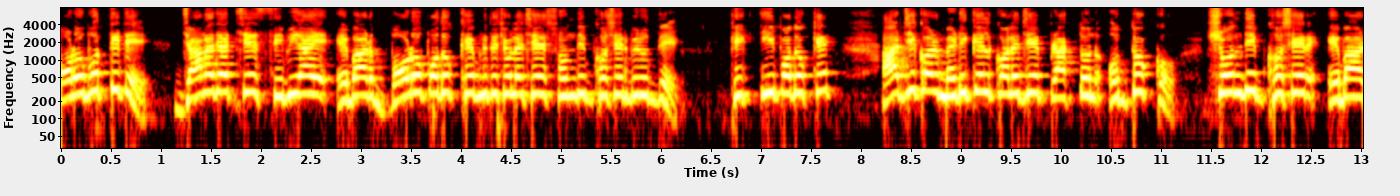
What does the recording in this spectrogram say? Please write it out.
পরবর্তীতে জানা যাচ্ছে সিবিআই এবার বড় পদক্ষেপ নিতে চলেছে সন্দীপ ঘোষের বিরুদ্ধে। ঠিক কী পদক্ষেপ? আরজিকর মেডিকেল কলেজে প্রাক্তন অধ্যক্ষ সন্দীপ ঘোষের এবার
